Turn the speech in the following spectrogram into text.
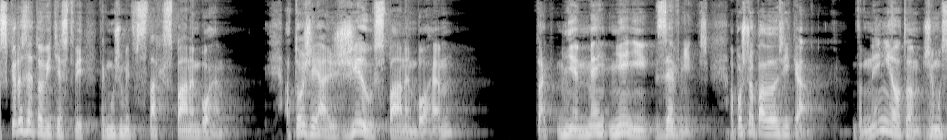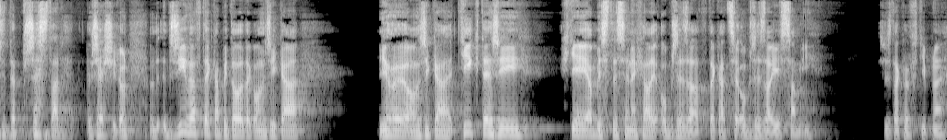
Skrze to vítězství, tak můžu mít vztah s Pánem Bohem. A to, že já žiju s Pánem Bohem, tak mě mění zevnitř. A poštol Pavel říká, to není o tom, že musíte přestat řešit. On, dříve v té kapitole tak on říká, jo, jo, on říká, ti, kteří chtějí, abyste se nechali obřezat, tak ať se obřezají sami. Což je takové vtipné,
